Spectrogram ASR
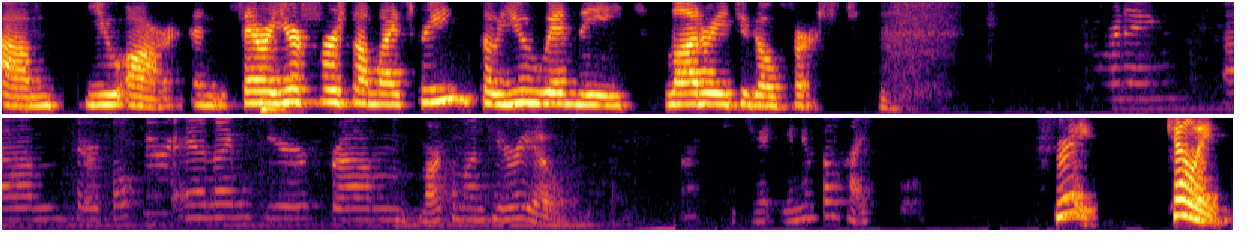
um, you are. And Sarah, you're first on my screen, so you win the lottery to go first. Good morning, um, Sarah Faulkner, and I'm here from Markham, Ontario, teaching at Unionville High School. Great. Kelly.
